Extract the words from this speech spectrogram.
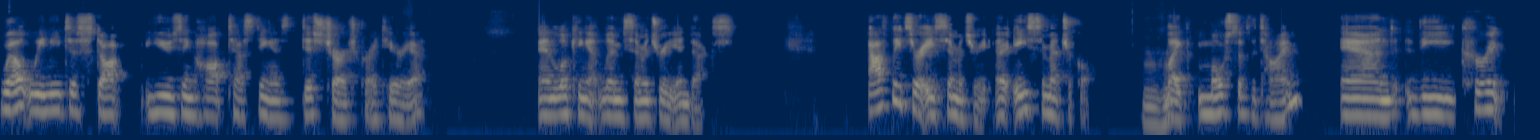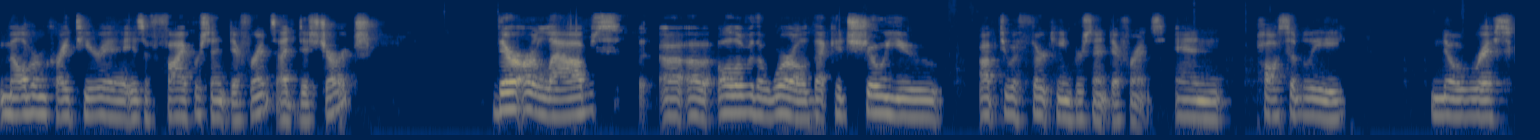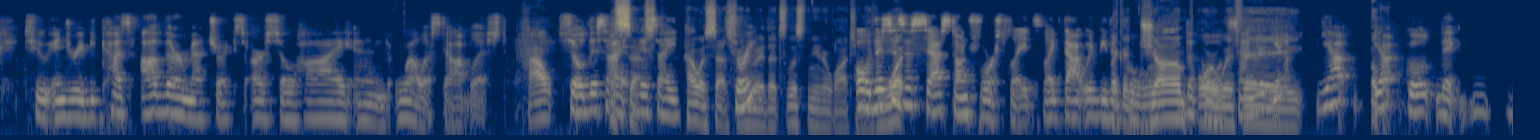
Well, we need to stop using hop testing as discharge criteria and looking at limb symmetry index. Athletes are asymmetry, uh, asymmetrical, mm-hmm. like most of the time. And the current Melbourne criteria is a 5% difference at discharge. There are labs uh, uh, all over the world that could show you up to a 13% difference and possibly no risk to injury because other metrics are so high and well established. How so this assessed? I this I how assessed Sorry? anybody that's listening or watching? Oh, like this what, is assessed on force plates. Like that would be the like gold, a jump the or with standard. a yeah yeah okay. yeah gold the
